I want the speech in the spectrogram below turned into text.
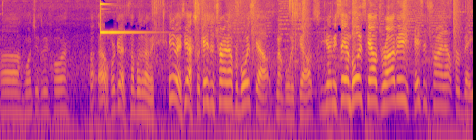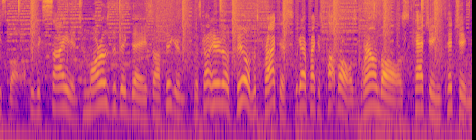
Uh, one, two, three, four. Oh, oh, we're good. It's not poison ivy. Anyways, yeah. So Casey's trying out for Boy Scouts, not Boy Scouts. You gotta be saying Boy Scouts, Robbie. Casey's trying out for baseball. He's excited. Tomorrow's the big day, so I figured let's go out here to the field. Let's practice. We gotta practice pop balls, ground balls, catching, pitching.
